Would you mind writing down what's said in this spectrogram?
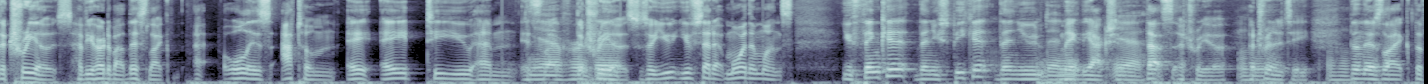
the trios. Have you heard about this? Like, uh, all is Atum. A A T U M. It's Yeah, like the heard that. trios. So you you've said it more than once. You think it, then you speak it, then you Then make it- the action. yeah. That's a trio, a mm-hmm. trinity. Mm-hmm. Then there's like the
